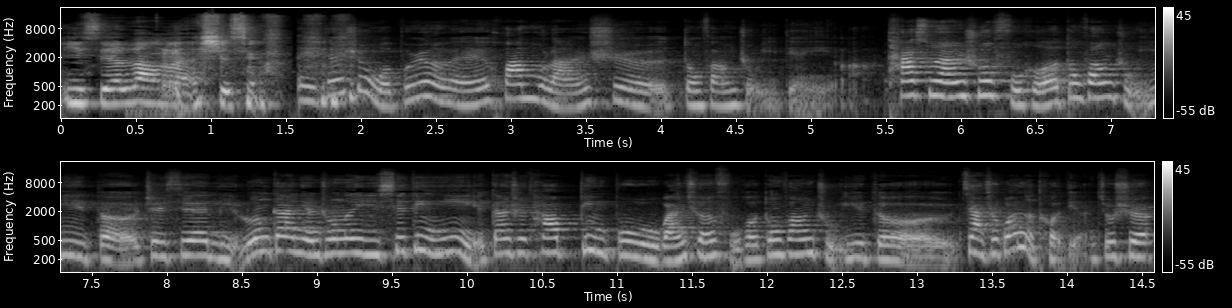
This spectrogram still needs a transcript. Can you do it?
一些浪漫的事情。哎，但是我不认为《花木兰》是东方主义电影啊。它虽然说符合东方主义的这些理论概念中的一些定义，但是它并不完全符合东方主义的价值观的特点。就是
